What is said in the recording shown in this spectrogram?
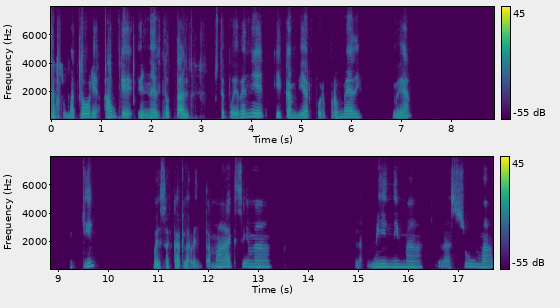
la sumatoria, aunque en el total usted puede venir y cambiar por promedio. Vea. Aquí puede sacar la venta máxima, la mínima, la suma,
